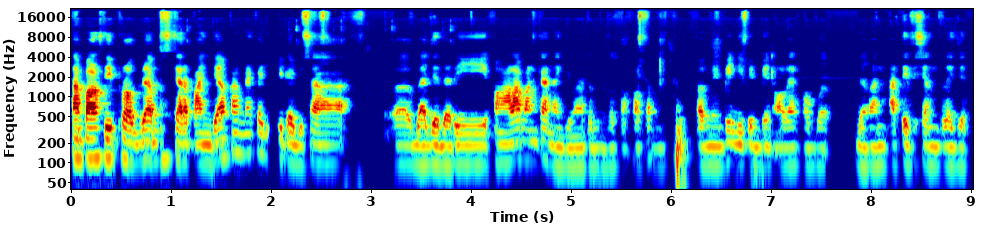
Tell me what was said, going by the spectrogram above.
tanpa harus diprogram secara panjang kan mereka juga bisa eh, belajar dari pengalaman kan. Nah gimana tuh menurut Fatan pemimpin dipimpin oleh robot dengan artificial intelligence?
